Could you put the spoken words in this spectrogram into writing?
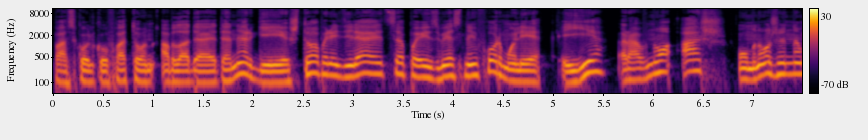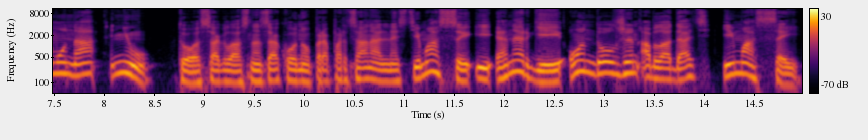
Поскольку фотон обладает энергией, что определяется по известной формуле E равно h умноженному на ню то, согласно закону пропорциональности массы и энергии, он должен обладать и массой.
